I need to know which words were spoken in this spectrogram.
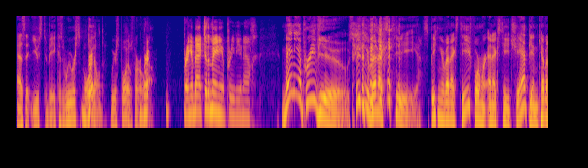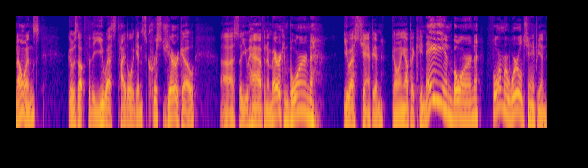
as it used to be because we were spoiled. we were spoiled for a while. Bring it back to the Mania preview now. Mania preview. Speaking of NXT, speaking of NXT, former NXT champion Kevin Owens goes up for the U.S. title against Chris Jericho. Uh, so you have an American-born U.S. champion going up a Canadian-born former world champion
